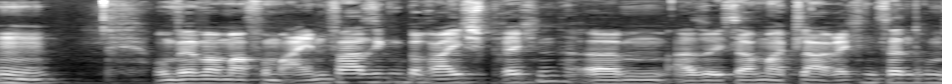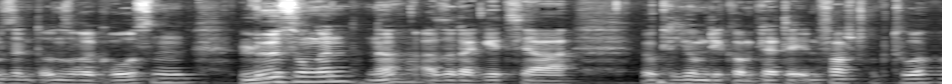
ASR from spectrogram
Mhm. Und wenn wir mal vom einphasigen Bereich sprechen, ähm, also ich sage mal klar, Rechenzentrum sind unsere großen Lösungen, ne? also da geht's ja wirklich um die komplette Infrastruktur.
